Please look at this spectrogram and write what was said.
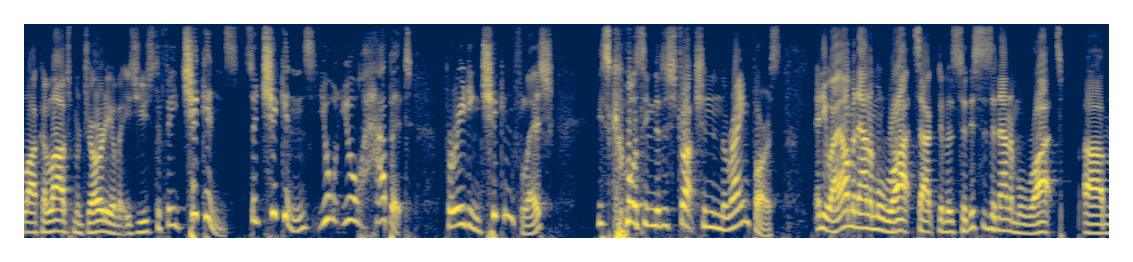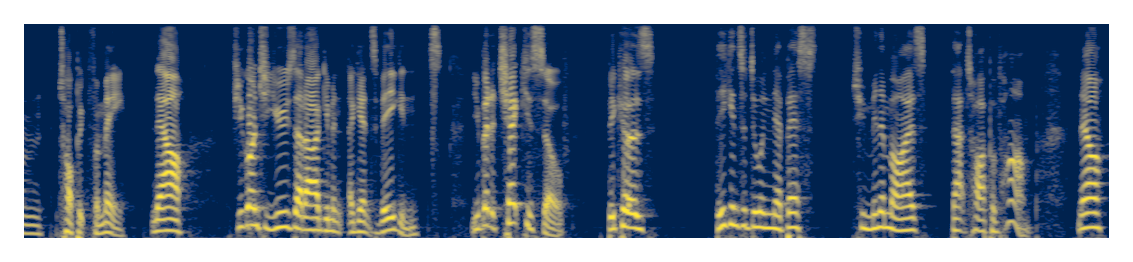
like a large majority of it is used to feed chickens. So chickens, your your habit for eating chicken flesh is causing the destruction in the rainforest. Anyway, I'm an animal rights activist, so this is an animal rights um, topic for me. Now, if you're going to use that argument against vegans, you better check yourself because vegans are doing their best to minimize that type of harm. Now,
